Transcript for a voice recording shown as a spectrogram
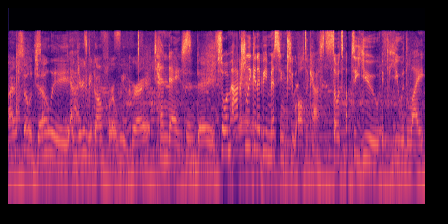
I'm so jelly. yeah, and you're gonna be gone for a week, right? 10 days. 10 days. So I'm actually going to be missing two AltaCasts. So it's up to you if you would like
